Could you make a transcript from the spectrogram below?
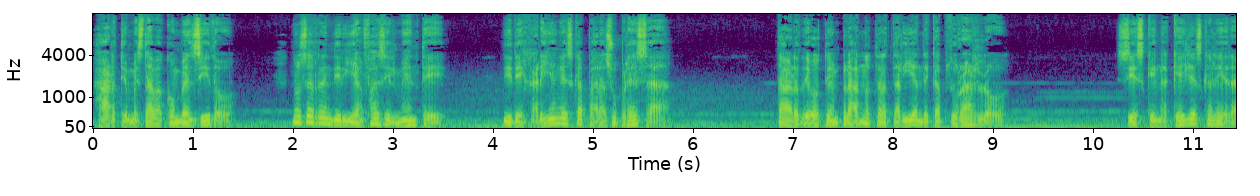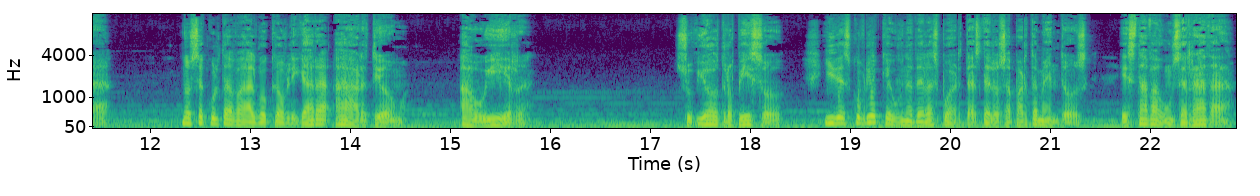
Artyom estaba convencido. No se rendirían fácilmente, ni dejarían escapar a su presa. Tarde o temprano tratarían de capturarlo si es que en aquella escalera no se ocultaba algo que obligara a Artyom a huir. Subió a otro piso y descubrió que una de las puertas de los apartamentos estaba aún cerrada.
